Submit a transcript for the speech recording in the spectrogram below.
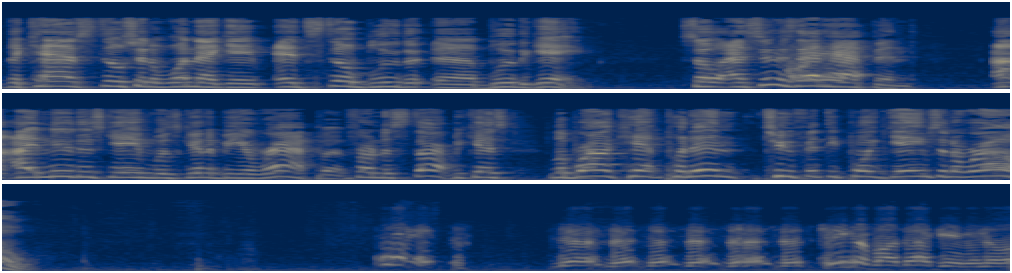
the Cavs still should have won that game and still blew the uh, blew the game. So as soon as that happened, I, I knew this game was going to be a wrap uh, from the start because LeBron can't put in two 50 point games in a row. The, the, the, the, the, thing about that game, you know,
